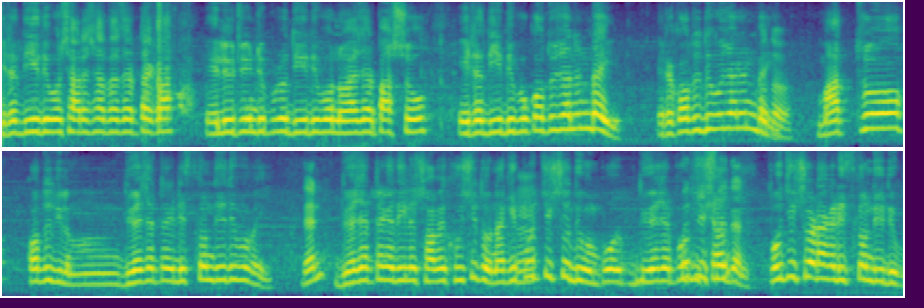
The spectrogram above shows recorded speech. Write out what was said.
এটা দিয়ে দেবো সাড়ে সাত হাজার টাকা এলইউ টোয়েন্টি প্রো দিয়ে দিব নয় হাজার পাঁচশো এটা দিয়ে দিব কত জানেন ভাই? এটা কত দিব জানেন ভাই? মাত্র কত দিলাম? দুই হাজার টাকা ডিসকাউন্ট দিয়ে দিব ভাই। দেন। দুই হাজার টাকা দিলে সবাই খুশি তো? নাকি পঁচিশশো দিব? দুই হাজার পঁচিশ 2500 দেন। পঁচিশশো টাকা ডিসকাউন্ট দিয়ে দিব।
